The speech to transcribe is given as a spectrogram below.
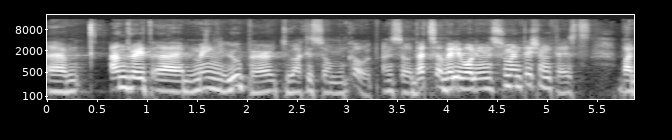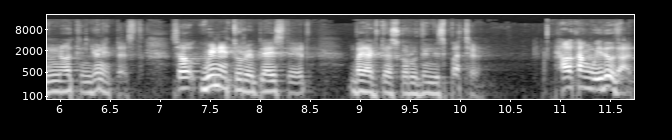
um, Android uh, main looper to access some code. And so that's available in instrumentation tests, but not in unit tests. So we need to replace it by a test coroutine dispatcher. How can we do that?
